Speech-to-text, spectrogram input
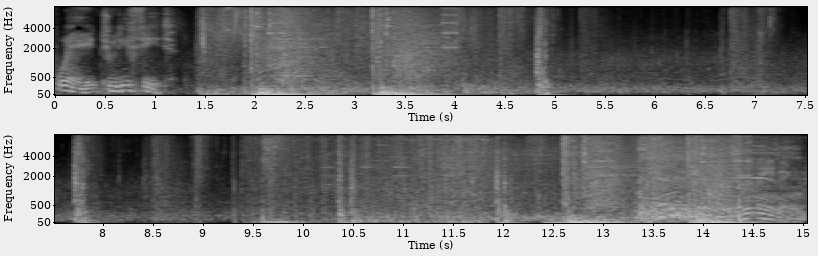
Halfway to defeat. Ten kills remaining.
